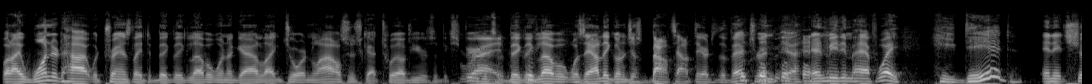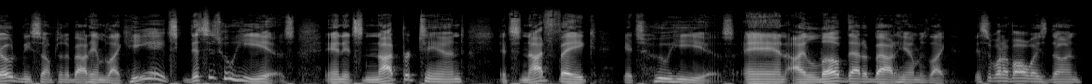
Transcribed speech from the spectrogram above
But I wondered how it would translate to big league level when a guy like Jordan Lyles, who's got 12 years of experience Right. at the big league level, was Adley going to just bounce out there to the veteran and meet him halfway? He did. And it showed me something about him. Like he ain't, this is who he is. And it's not pretend, it's not fake, it's who he is. And I love that about him is like, This is what I've always done.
